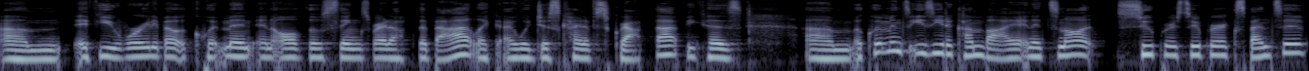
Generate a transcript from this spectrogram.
Um, if you're worried about equipment and all of those things right off the bat, like I would just kind of scrap that because um, equipment's easy to come by and it's not super, super expensive.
